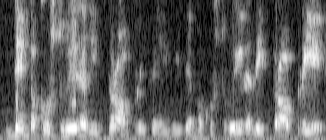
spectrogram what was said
debba costruire dei propri temi, debba costruire dei propri,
